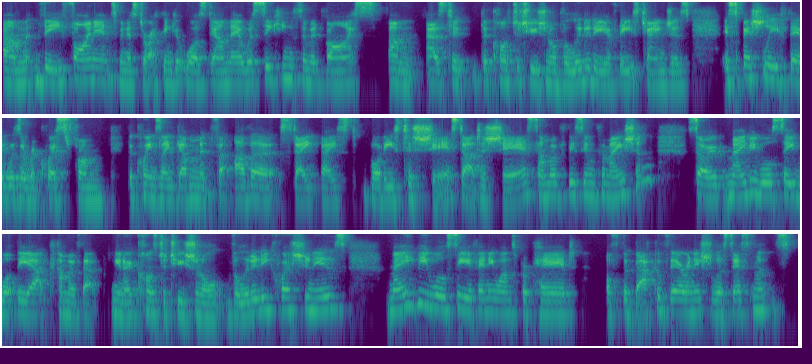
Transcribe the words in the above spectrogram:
Um, the finance minister, I think it was down there, was seeking some advice um, as to the constitutional validity of these changes, especially if there was a request from the Queensland government for other state-based bodies to share, start to share some of this information. So maybe we'll see what the outcome of that, you know, constitutional validity question is. Maybe we'll see if anyone's prepared off the back of their initial assessments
